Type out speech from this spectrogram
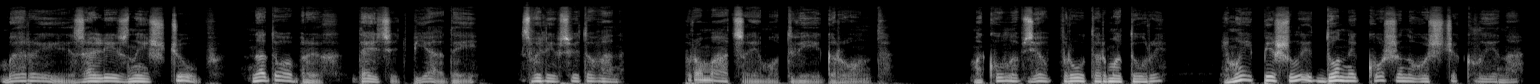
Бери залізний щуп на добрих десять п'ядей, звелів світован. Промацаємо твій ґрунт. Микола взяв прут арматури, і ми пішли до некошеного щеклина.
